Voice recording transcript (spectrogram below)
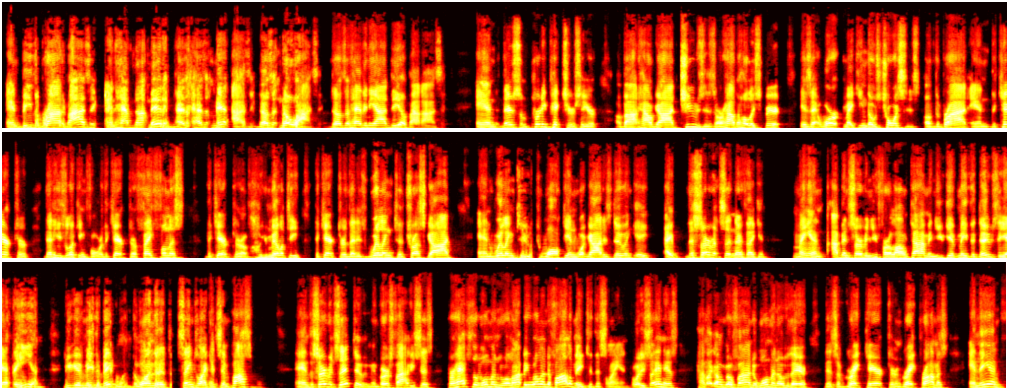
and be the bride of Isaac and have not met him, has, hasn't met Isaac, doesn't know Isaac, doesn't have any idea about Isaac. And there's some pretty pictures here about how God chooses or how the Holy Spirit is at work making those choices of the bride and the character that he's looking for the character of faithfulness, the character of humility, the character that is willing to trust God and willing to, to walk in what God is doing. He, this servant sitting there thinking, man, I've been serving you for a long time and you give me the doozy at the end. You give me the big one, the one that seems like it's impossible. And the servant said to him in verse 5, he says, Perhaps the woman will not be willing to follow me to this land. What he's saying is, How am I going to go find a woman over there that's of great character and great promise, and then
